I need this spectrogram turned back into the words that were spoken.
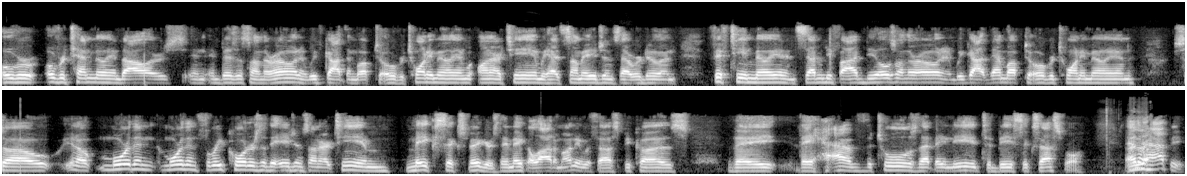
over over ten million dollars in, in business on their own, and we've got them up to over twenty million on our team. We had some agents that were doing fifteen million and seventy five deals on their own, and we got them up to over twenty million. So, you know, more than more than three quarters of the agents on our team make six figures. They make a lot of money with us because they they have the tools that they need to be successful, and they're happy.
